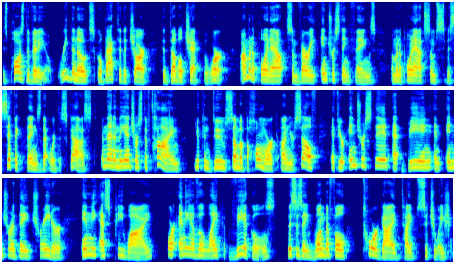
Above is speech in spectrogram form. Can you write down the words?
is pause the video, read the notes, go back to the chart to double check the work. I'm going to point out some very interesting things. I'm going to point out some specific things that were discussed. And then, in the interest of time, you can do some of the homework on yourself if you're interested at being an intraday trader in the SPY or any of the like vehicles. This is a wonderful tour guide type situation.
